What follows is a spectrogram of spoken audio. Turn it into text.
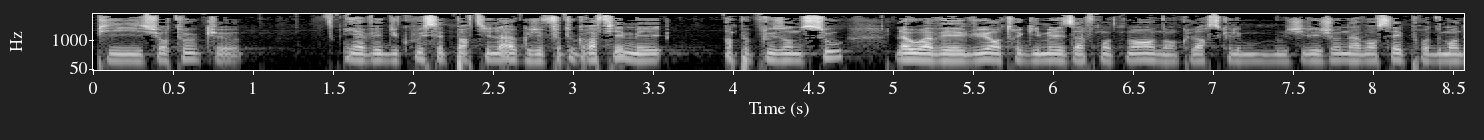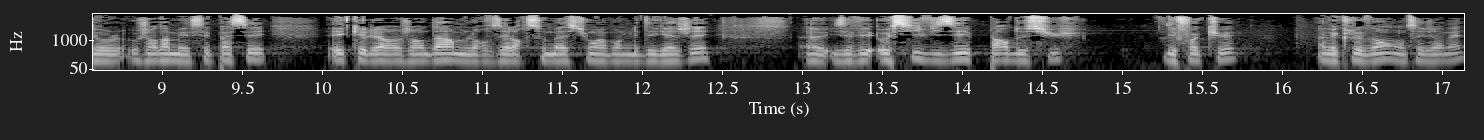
Puis surtout que il y avait du coup cette partie-là que j'ai photographiée, mais un peu plus en dessous, là où avaient lieu entre guillemets les affrontements. Donc lorsque les gilets jaunes avançaient pour demander aux, gendarmes qui s'est passé et que leurs gendarmes leur faisaient leur sommation avant de les dégager, ils avaient aussi visé par-dessus, des fois que, avec le vent, on ne sait jamais.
